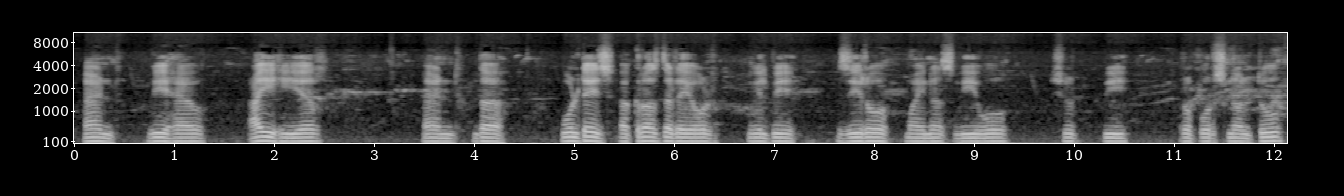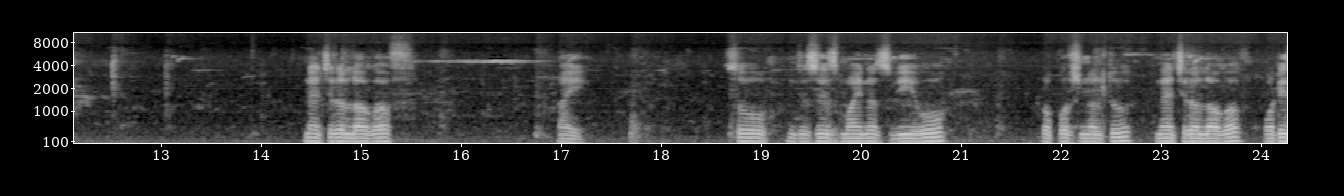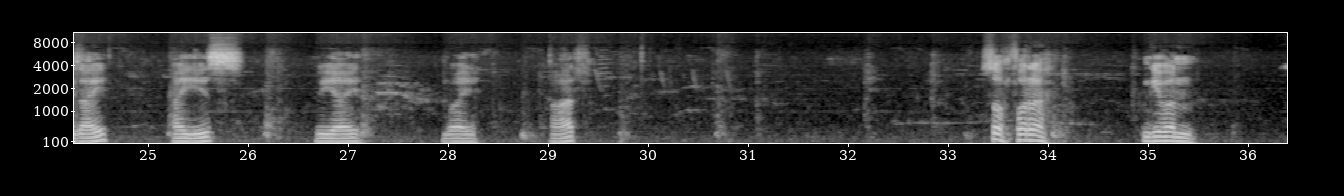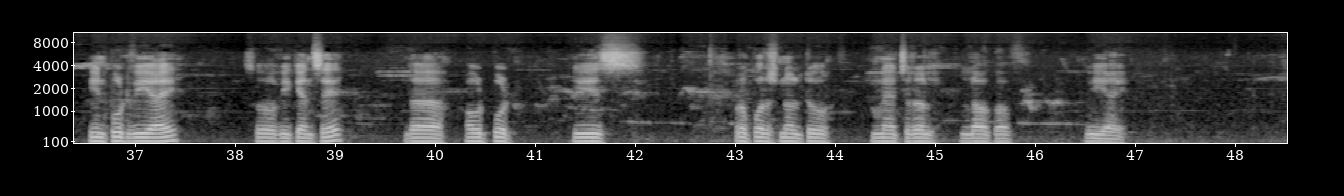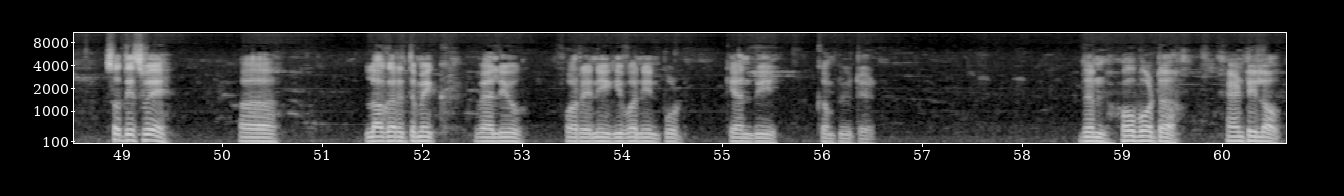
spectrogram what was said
And we have i here and the voltage across the diode will be 0 minus VO should be proportional to natural log of I. So this is minus VO proportional to natural log of what is I? I is VI by R. So for a given input Vi so we can say the output is proportional to natural log of Vi so this way a logarithmic value for any given input can be computed. Then how about a anti-log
